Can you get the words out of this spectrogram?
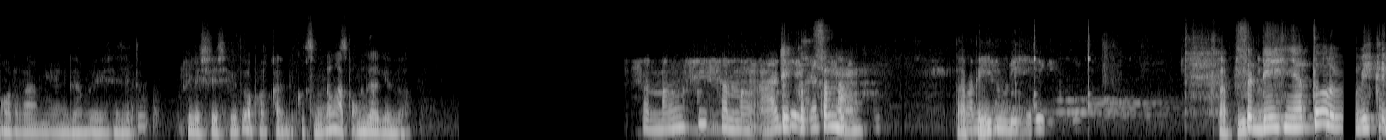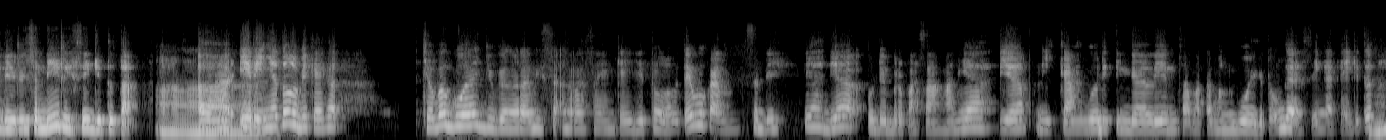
orang yang dalam relationship itu relationship itu apakah kalian ikut seneng atau enggak gitu? Seneng sih seneng aja Ikut ya, seneng. Tapi sendiri. Tapi Sedihnya tuh lebih ke diri sendiri sih gitu, Tak. Ah. irinya tuh lebih kayak ke, coba gue juga ngera bisa ngerasain kayak gitu loh. Tapi bukan sedih, "Yah dia udah berpasangan, yah dia nikah, gue ditinggalin sama temen gue," gitu. Enggak sih, enggak kayak gitu. Mhm.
